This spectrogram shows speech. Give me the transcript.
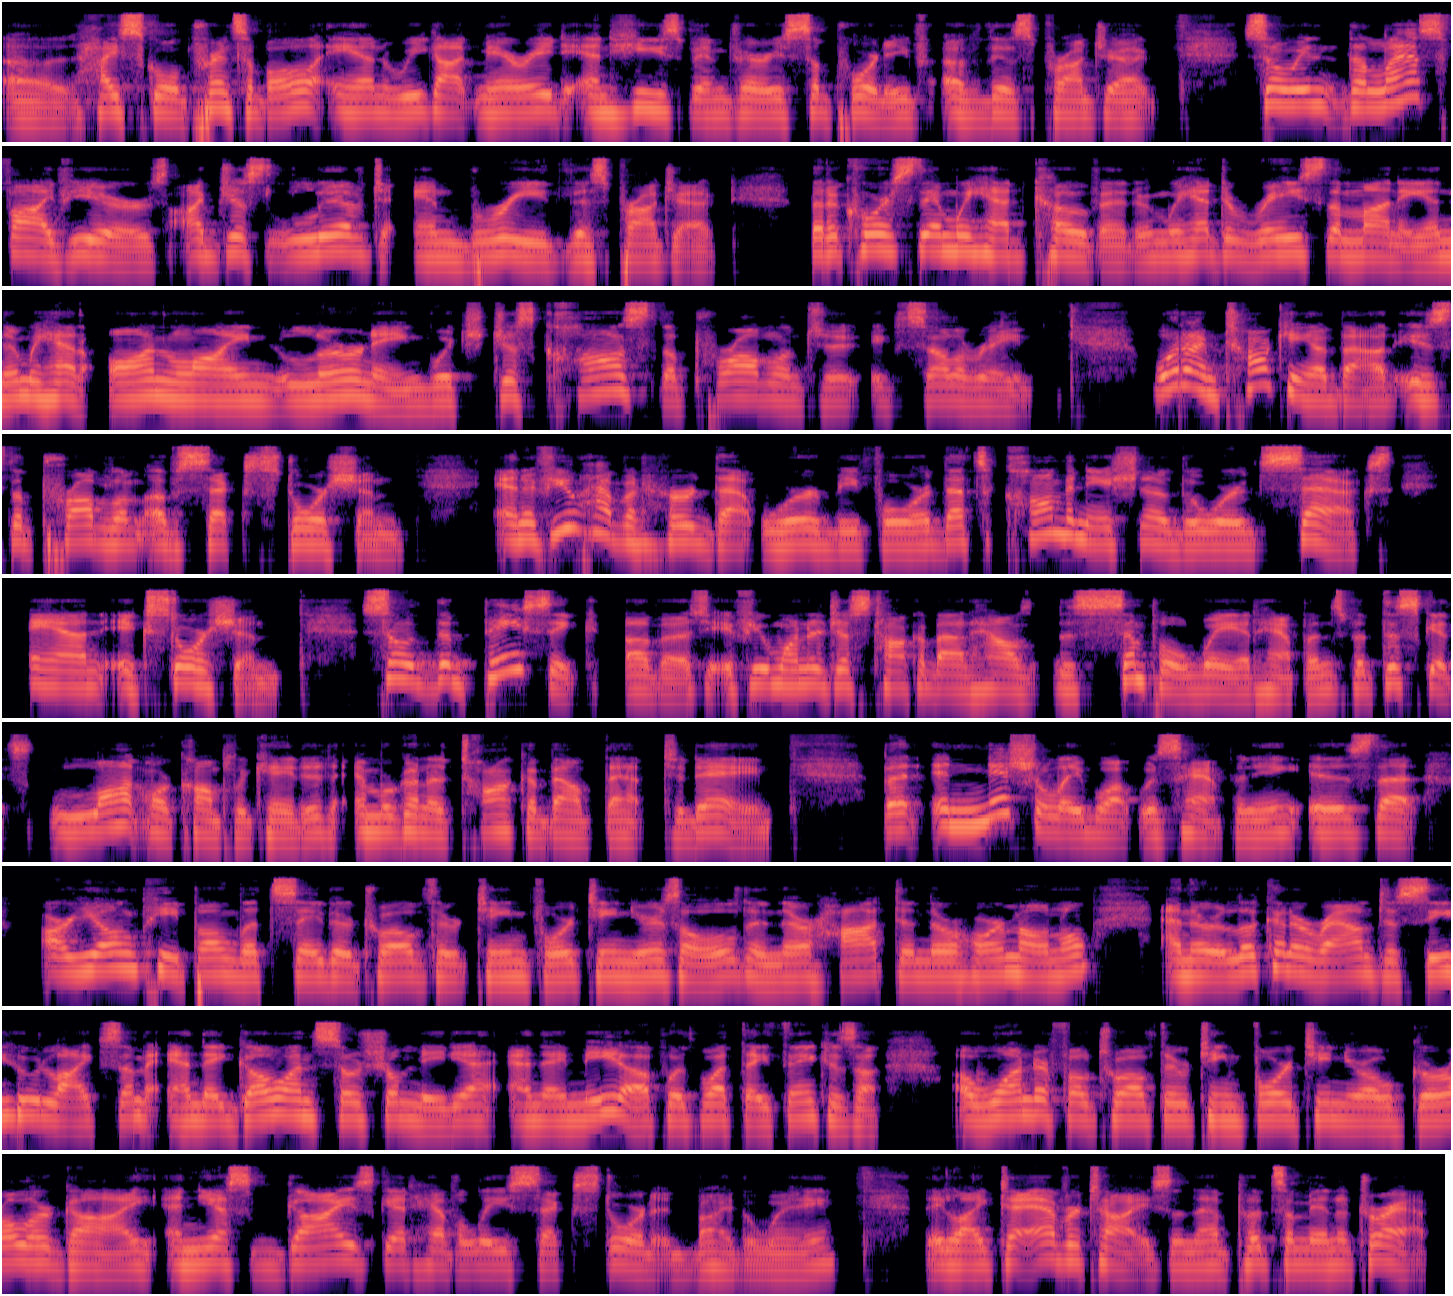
uh, high school principal, and we got married, and he's been very supportive of this project. So, in the last five years, I've just lived and breathed this project. But of course, then we had COVID and we had to raise the money. And then we had online learning, which just caused the problem to accelerate. What I'm talking about is the problem of sextortion. And if you haven't heard that word before, that's a combination of the word sex and extortion. So, the basic of it, if you want to just talk about how the simple way it happens, but this gets a lot more complicated, and we're going to talk about that today. But initially, what was happening is that our young people, let's say they're 12, 13, 14 years old, and they're hot and they're hormonal, and they're looking around to see who likes them. And they go on social media and they meet up with what they think is a, a wonderful 12, 13, 14 year old girl or guy. And yes, guys get heavily sextorted, by the way. They like to advertise, and that puts them in a trap.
